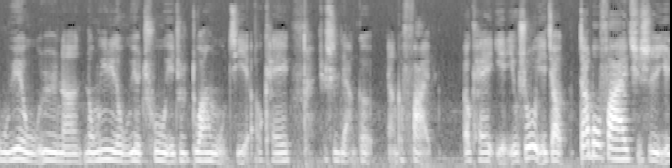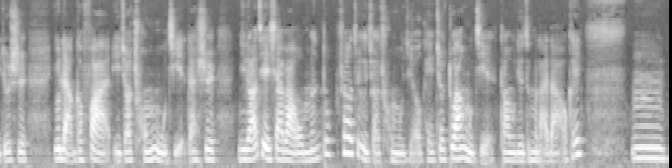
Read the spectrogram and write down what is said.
五月五日呢，农历的五月初五，也就是端午节，OK，就是两个两个 five。OK，也有时候也叫 double five，其实也就是有两个 five，也叫重五节。但是你了解一下吧，我们都不知道这个叫重五节，OK，叫端午节，端午节这么来的，OK。嗯，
